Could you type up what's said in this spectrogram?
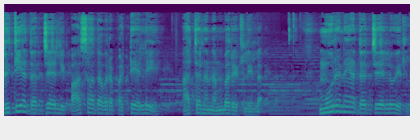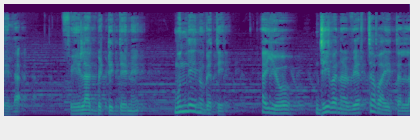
ದ್ವಿತೀಯ ದರ್ಜೆಯಲ್ಲಿ ಪಾಸಾದವರ ಪಟ್ಟಿಯಲ್ಲಿ ಆತನ ನಂಬರ್ ಇರಲಿಲ್ಲ. ಮೂರನೆಯ ದರ್ಜೆಯಲ್ಲೂ ಇರಲಿಲ್ಲ. ಫೇಲ್ ಆಗ್ಬಿಟ್ಟಿದ್ದೇನೆ. ಮುಂದೇನು ಗತಿ? ಅಯ್ಯೋ, ಜೀವನ ವ್ಯರ್ಥವಾಯಿತಲ್ಲ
